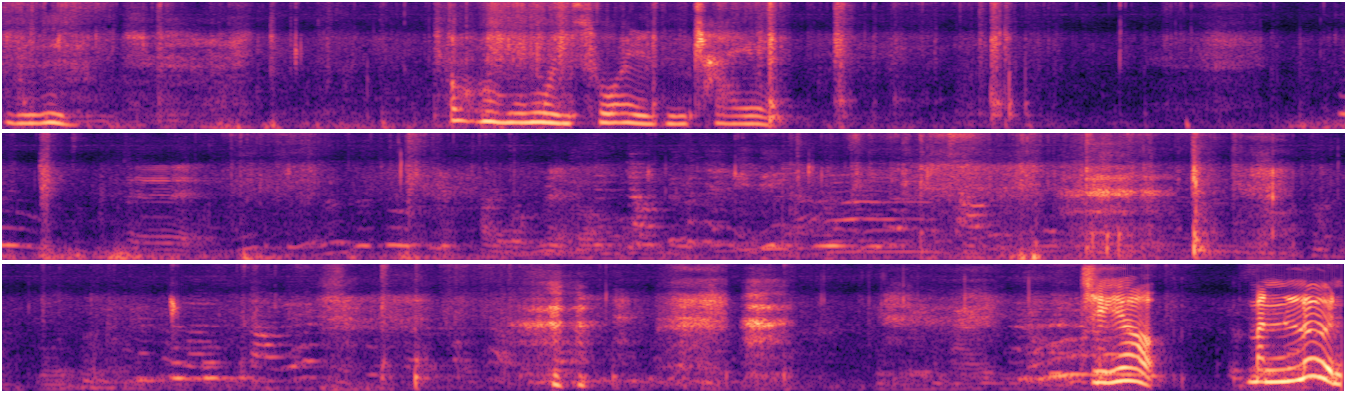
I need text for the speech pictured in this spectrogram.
โอ้โหมันสวยมันใช่ว่ะเจียวมันลื่น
